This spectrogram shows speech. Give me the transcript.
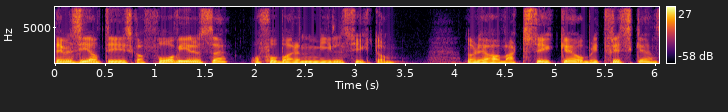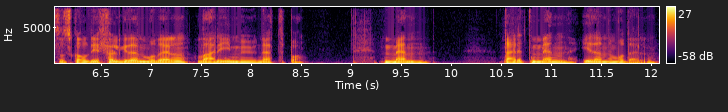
Det vil si at de skal få viruset, og få bare en mild sykdom. Når de har vært syke og blitt friske, så skal de ifølge denne modellen være immune etterpå. Men det er et men i denne modellen.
